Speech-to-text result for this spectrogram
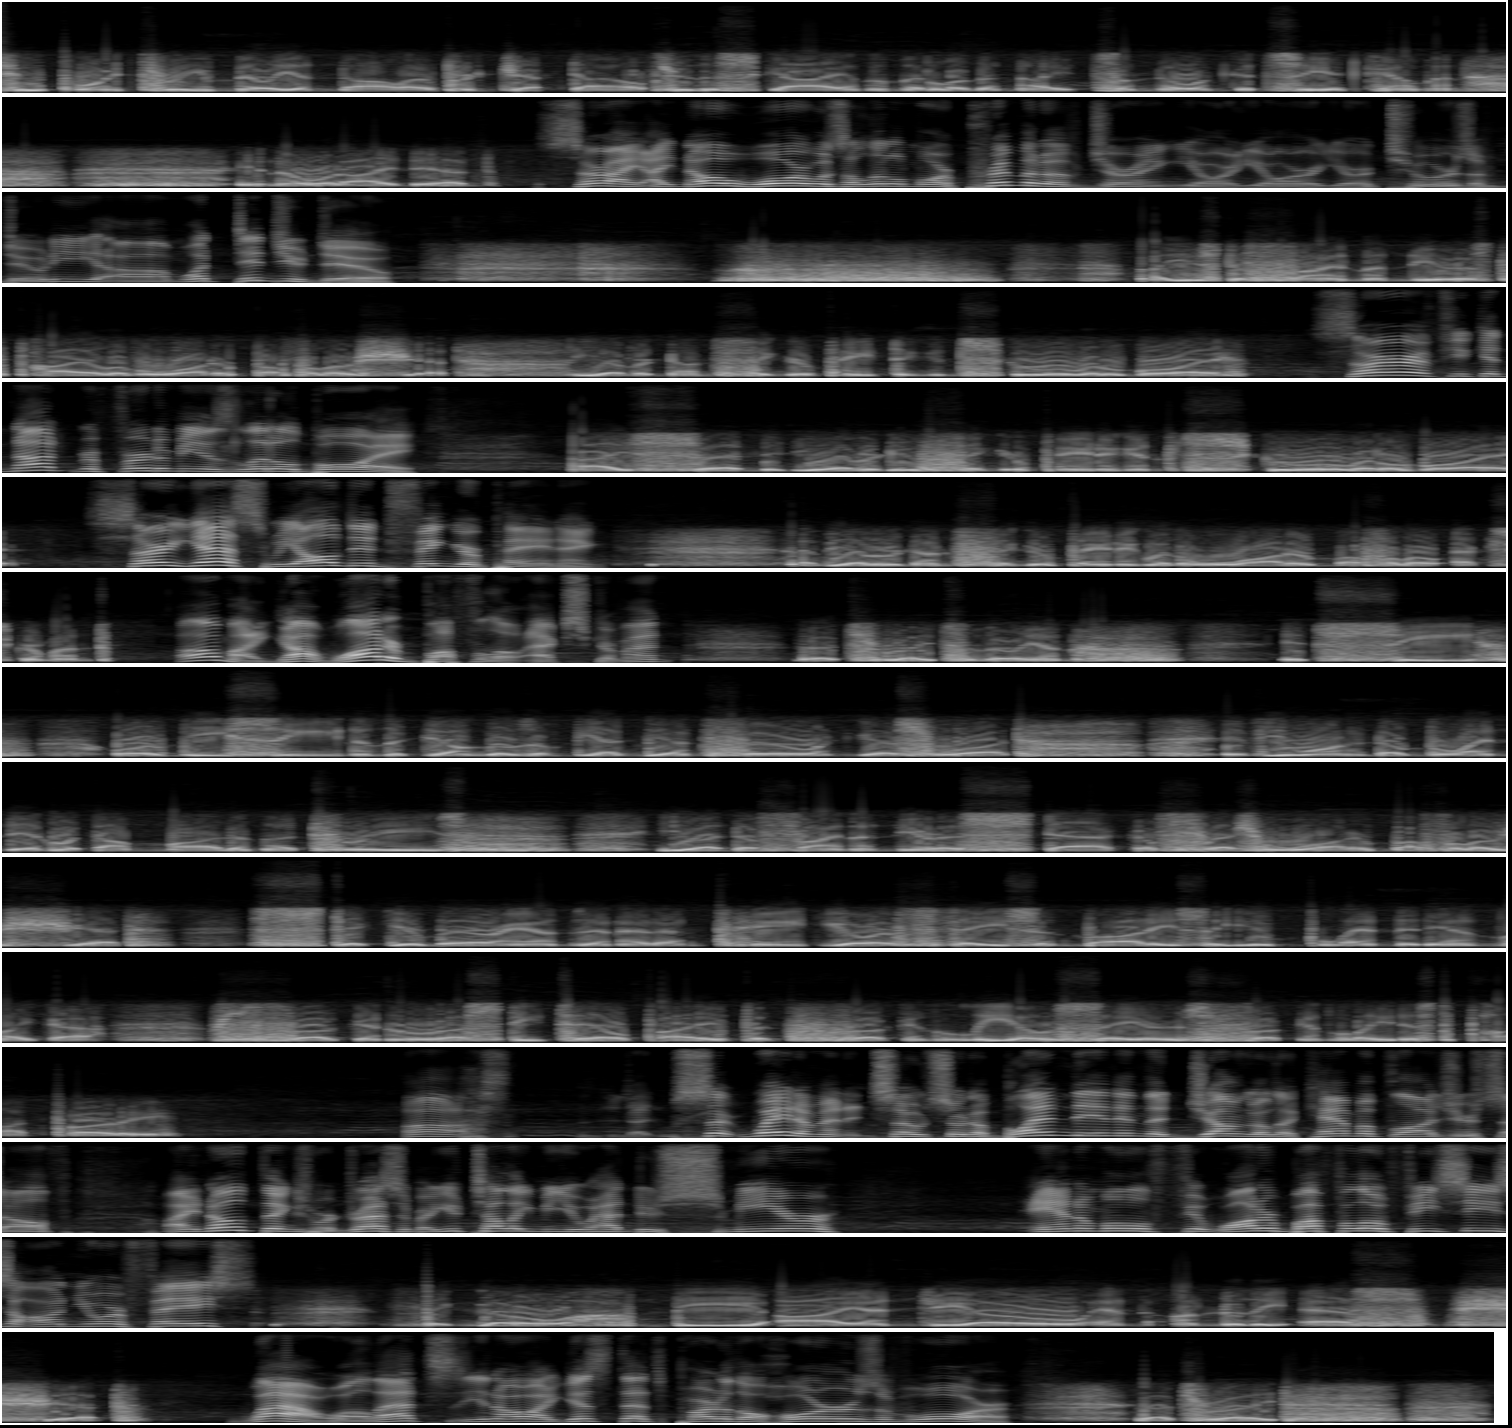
$2.3 million projectile through the sky in the middle of the night so no one could see it coming. You know what I did? Sir, I, I know war was a little more primitive during your your your tours of duty. Um, what did you do? I used to find the nearest pile of water buffalo shit. You ever done finger painting in school, little boy? Sir, if you could not refer to me as little boy. I Sir, yes, we all did finger painting. Have you ever done finger painting with water buffalo excrement? Oh my god, water buffalo excrement. That's right, civilian. It's see or be seen in the jungles of Bien Bien Phu, and guess what? To blend in with the mud and the trees, you had to find the nearest stack of fresh water buffalo shit, stick your bare hands in it, and paint your face and body so you blended in like a fucking rusty tailpipe at fucking Leo Sayers' fucking latest pot party. Uh, s- sir, wait a minute. So, so to blend in in the jungle to camouflage yourself, I know things were dressy, but are you telling me you had to smear animal fe- water buffalo feces on your face? Bingo. B I N G O and under the S. Shit. Wow. Well, that's you know, I guess that's part of the horrors of war. That's right.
